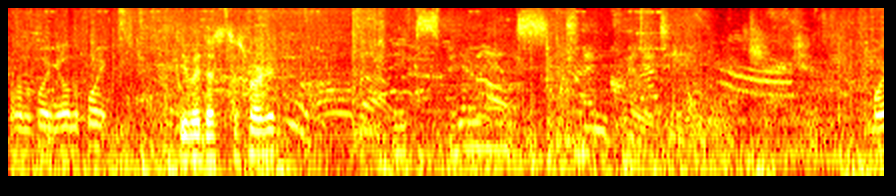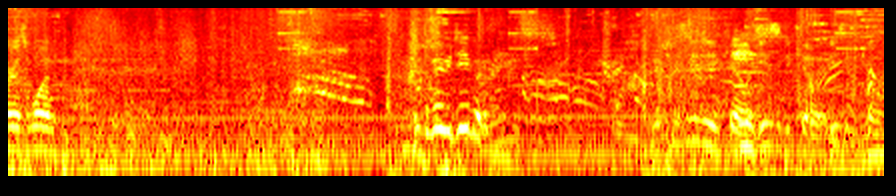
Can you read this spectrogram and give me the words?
Get on the point, get on the point. D.Va just discorded. Experience tranquility. Moira's one. Get the baby D.Va! She's easy to kill, easy to kill, easy to kill.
